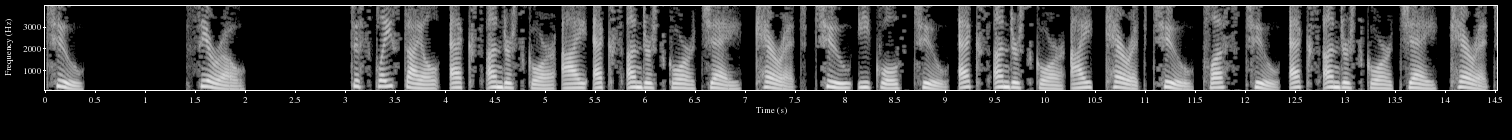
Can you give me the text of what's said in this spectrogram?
two. Zero display style x underscore i x underscore j caret 2 equals 2 x underscore i caret 2 plus 2 x underscore j caret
